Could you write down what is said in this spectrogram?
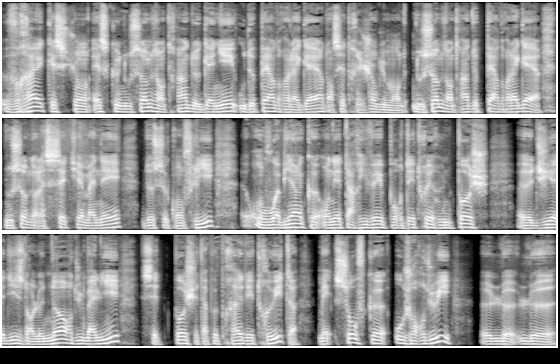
vraie question. Est-ce que nous sommes en train de gagner ou de perdre la guerre dans cette région du monde? Nous sommes en train de perdre la guerre. Nous sommes dans la septième année de ce conflit. On voit bien qu'on est arrivé pour détruire une poche euh, djihadiste dans le nord du Mali. Cette poche est à peu près détruite, mais sauf que aujourd'hui, le le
